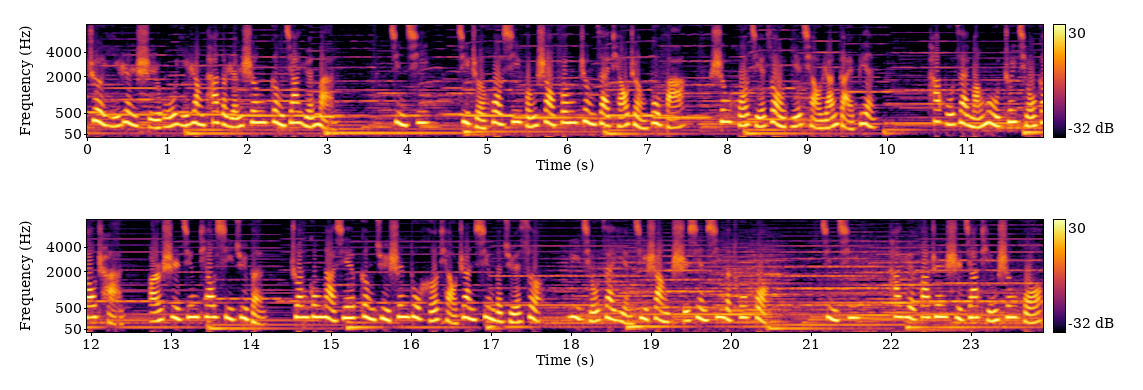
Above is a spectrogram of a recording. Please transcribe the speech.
这一认识无疑让他的人生更加圆满。近期，记者获悉，冯绍峰正在调整步伐。生活节奏也悄然改变，他不再盲目追求高产，而是精挑细剧本，专攻那些更具深度和挑战性的角色，力求在演技上实现新的突破。近期，他越发珍视家庭生活，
